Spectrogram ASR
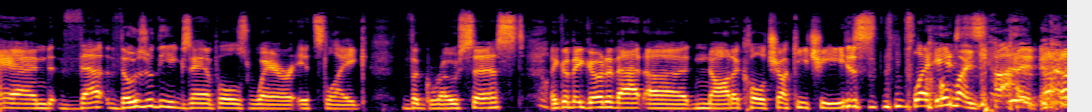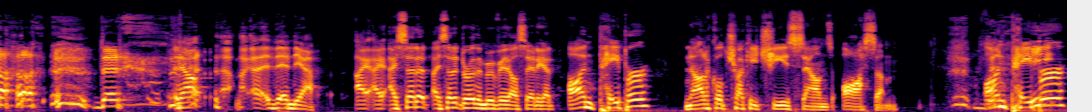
and that those are the examples where it's like the grossest like when they go to that uh nautical chuck e cheese place Oh my god! that now, and yeah, I, I, I said it. I said it during the movie. and I'll say it again. On paper, nautical Chuck E. Cheese sounds awesome. On paper,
